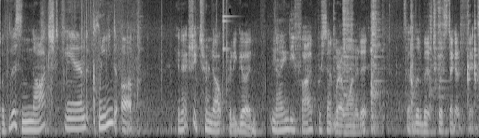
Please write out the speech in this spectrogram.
With this notched and cleaned up, it actually turned out pretty good. 95% where I wanted it. It's got a little bit of twist I gotta fix.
